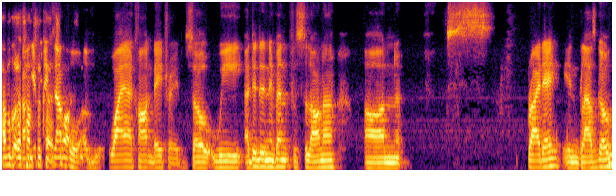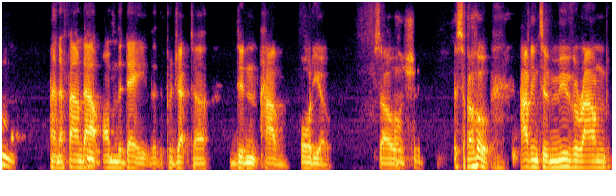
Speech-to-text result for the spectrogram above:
haven't got the time give to you look an example of why I can't day trade. So we I did an event for Solana on Friday in Glasgow, Mm. And I found out on the day that the projector didn't have audio. So Oh shit! so having to move around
